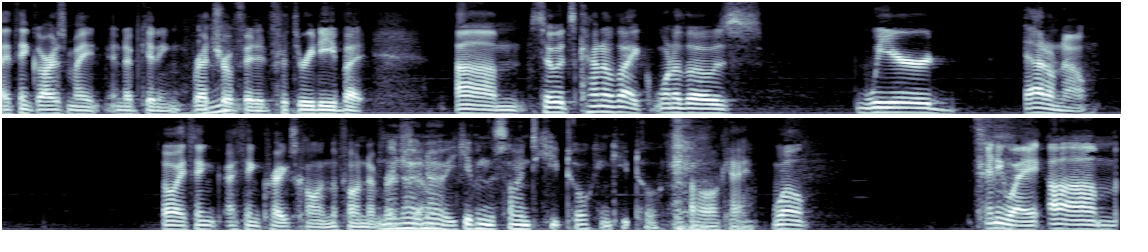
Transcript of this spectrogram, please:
I think ours might end up getting retrofitted for 3D. But um, so it's kind of like one of those weird. I don't know. Oh, I think I think Craig's calling the phone number. No, no, so- no. You give him the sign to keep talking, keep talking. Oh, okay. Well, anyway, um,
